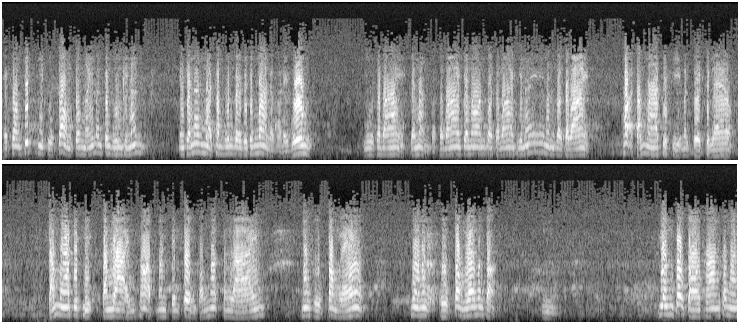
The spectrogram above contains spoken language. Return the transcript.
ไอ้ความคิดที่ถูกต้องตรงไหนมันเป็นบุญที่นั้นไอย่างฉะนั้นเมื่อทำบุญไปไปถึงบ้านแล้วก็ได้บุญอยู่สบายจะนั่งก็สบายจะนอนก็สบายที่ไหนมันก็สบาย เพราะสัมมาทิฏฐิมันเกิดขึ้นแล้ว สัมมาทิฏฐิปัญญาเห็นชอบมันเป็นต้นของมรรคทั้งหลาย มันถูกต้องแล้ว เมื่อมันถูกต้องแล้วมันก็ยังเข้าต่อทางของมัน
